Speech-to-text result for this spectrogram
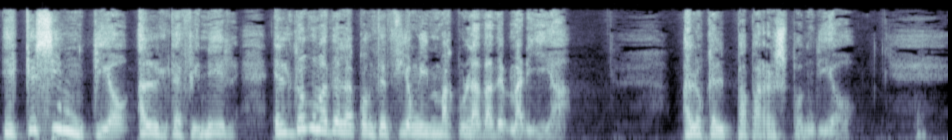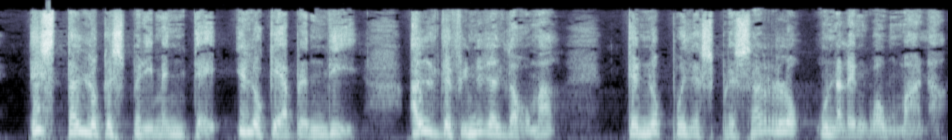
¿y qué sintió al definir el dogma de la concepción inmaculada de María? A lo que el Papa respondió, es tal lo que experimenté y lo que aprendí al definir el dogma que no puede expresarlo una lengua humana.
